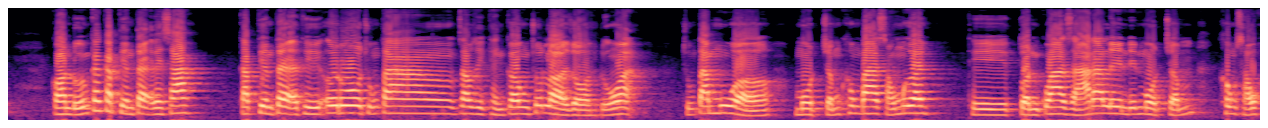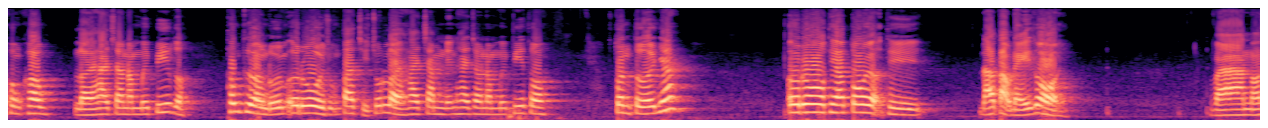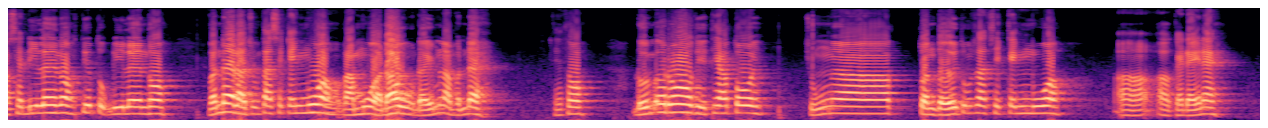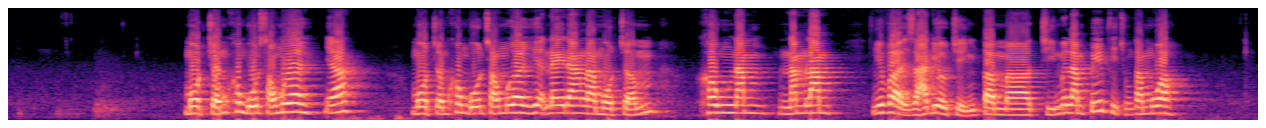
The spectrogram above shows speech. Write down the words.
còn đối với các cặp tiền tệ thì sao? Cặp tiền tệ thì euro chúng ta giao dịch thành công, chốt lời rồi, đúng không ạ? Chúng ta mua ở 1.0360 thì tuần qua giá đã lên đến 1.0600 lời 250 pip rồi. Thông thường đối với euro chúng ta chỉ chốt lời 200 đến 250 pip thôi. Tuần tới nhé euro theo tôi thì đã tạo đáy rồi. Và nó sẽ đi lên thôi, tiếp tục đi lên thôi. Vấn đề là chúng ta sẽ canh mua và mua ở đâu, đấy mới là vấn đề thế thôi. Đối với euro thì theo tôi chúng uh, tuần tới chúng ta sẽ canh mua uh, ở cái đáy này. 1.0460 nhá. 1.0460 hiện nay đang là 1.0555 như vậy giá điều chỉnh tầm ờ, uh, 95 pip thì chúng ta mua.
